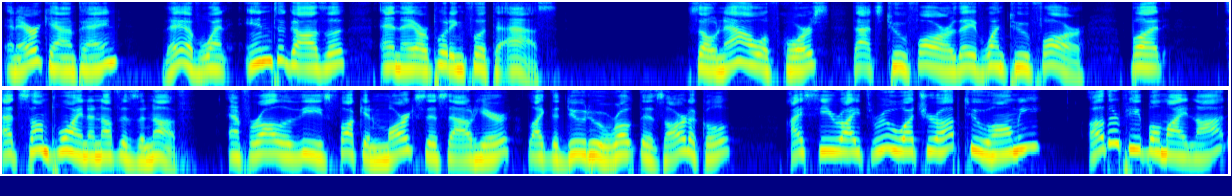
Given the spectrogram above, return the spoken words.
an air campaign. They have went into Gaza and they are putting foot to ass. So now, of course, that's too far. They've went too far. But at some point, enough is enough. And for all of these fucking Marxists out here, like the dude who wrote this article, I see right through what you're up to, homie. Other people might not.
